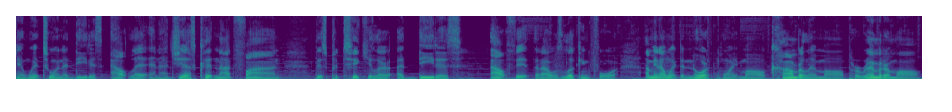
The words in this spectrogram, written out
and went to an Adidas outlet, and I just could not find this particular Adidas outfit that I was looking for. I mean, I went to North Point Mall, Cumberland Mall, Perimeter Mall,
